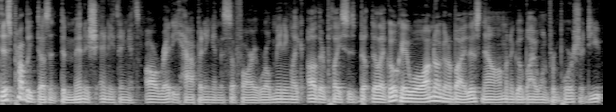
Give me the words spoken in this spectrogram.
this probably doesn't diminish anything that's already happening in the safari world, meaning like other places built they're like, okay, well, I'm not gonna buy this now, I'm gonna go buy one from Porsche. Do you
